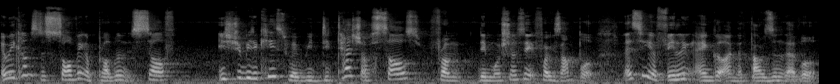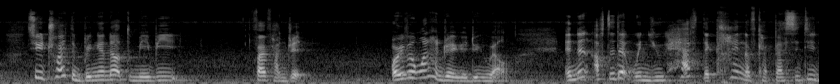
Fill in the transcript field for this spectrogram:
And when it comes to solving a problem itself, it should be the case where we detach ourselves from the emotional state. For example, let's say you're feeling anger on a thousand level. So you try to bring it out to maybe 500 or even 100 if you're doing well. And then after that, when you have the kind of capacity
